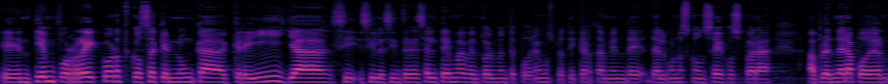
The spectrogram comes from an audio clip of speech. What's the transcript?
en tiempo récord, cosa que nunca creí. Ya si, si, les interesa el tema, eventualmente podremos platicar también de, de algunos consejos para aprender a poder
